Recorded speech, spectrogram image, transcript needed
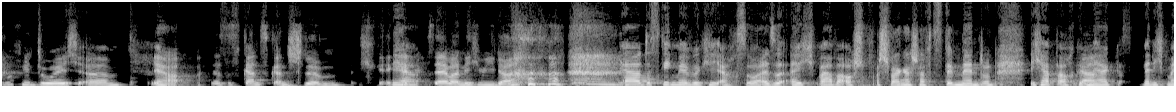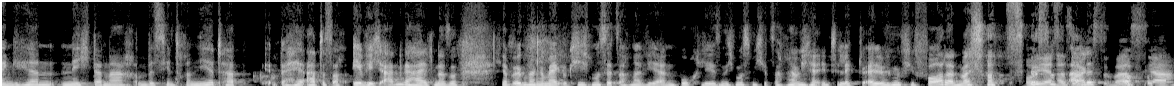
so viel durch. Ähm, ja. Das ist ganz, ganz schlimm. Ich, ich ja. mich selber nicht wieder. ja, das ging mir wirklich auch so. Also ich war aber auch schwangerschaftsdement und ich habe auch gemerkt, ja. dass wenn ich mein Gehirn nicht danach ein bisschen trainiert habe, hat das auch ewig angehalten. Also ich habe irgendwann gemerkt, okay, ich muss jetzt auch mal wieder ein Buch lesen. Ich muss mich jetzt auch mal wieder intellektuell irgendwie fordern, weil sonst oh, ja, ist alles was. Ja.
